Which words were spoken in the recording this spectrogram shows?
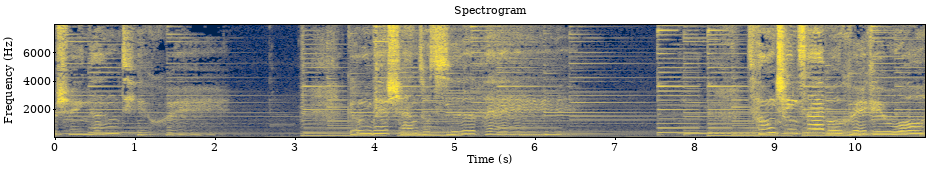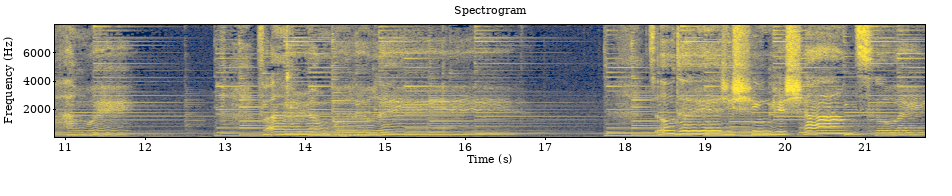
有谁能体会？更别想做慈悲。同情才不会给我安慰，反而让我流泪。走得越近，心越像刺猬，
